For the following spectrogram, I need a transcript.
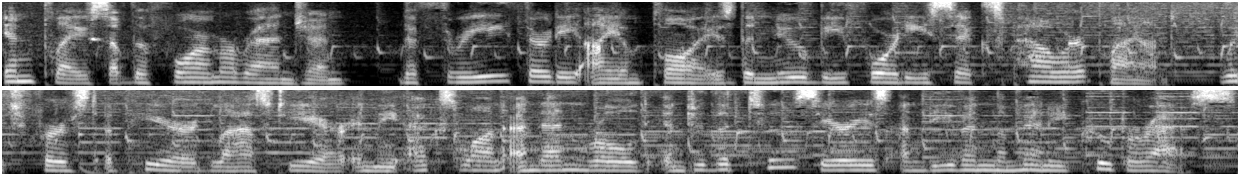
In place of the former engine, the 330i employs the new B46 power plant, which first appeared last year in the X1 and then rolled into the 2 Series and even the Mini Cooper S.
